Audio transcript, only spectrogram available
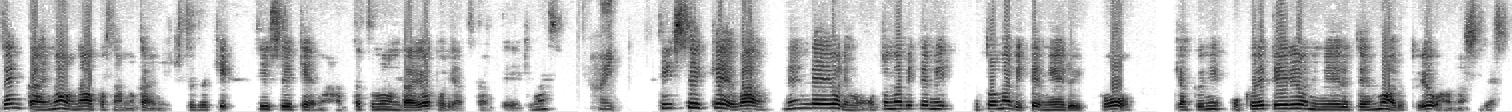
前回の直子さんの回に引き続き TCK の発達問題を取り扱っていきます。はい。TCK は年齢よりも大人びてみ、大人びて見える一方、逆に遅れているように見える点もあるというお話です。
